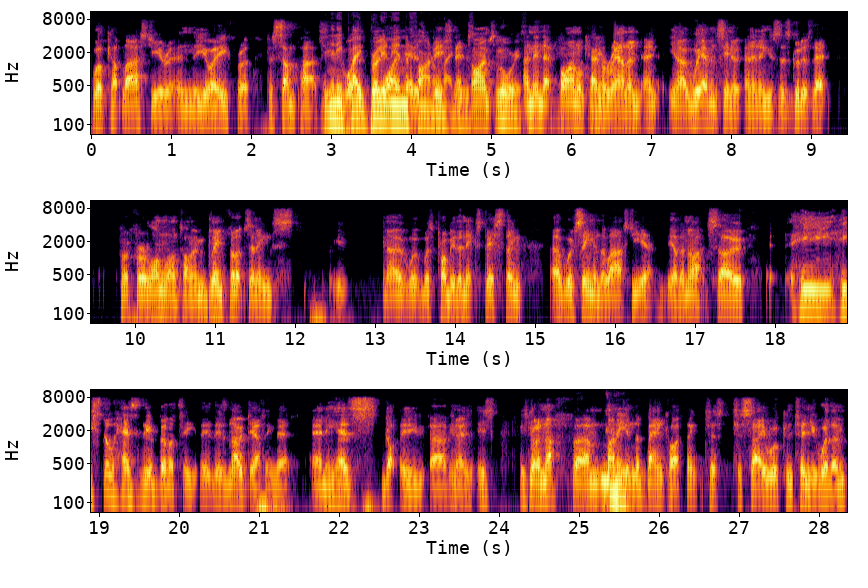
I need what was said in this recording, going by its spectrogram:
World Cup last year in the UAE for, for some parts. And then he wasn't played brilliantly in the final, mate. At times, glorious. and then that final came yeah, around, and, and you know we haven't seen an innings as good as that for, for a long, long time. I mean, Glenn Phillips' innings, you know, was probably the next best thing uh, we've seen in the last year. The other night, so he he still has the ability. There, there's no doubting that, and he has got the uh, you know he's. He's got enough um, money in the bank, I think, to to say we'll continue with him,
